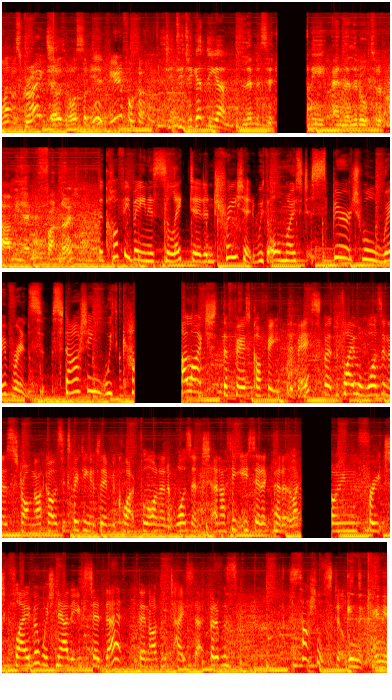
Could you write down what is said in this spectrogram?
Well, that was great. That was awesome. Yeah, beautiful coffee. Did, did you get the um, lemon citrus? and the little sort of Armagnac front note. The coffee bean is selected and treated with almost spiritual reverence, starting with I liked the first coffee the best, but the flavour wasn't as strong. Like I was expecting it to be quite full on, and it wasn't. And I think you said it had like own fruit flavour, which now that you've said that, then I could taste that. But it was subtle still. In the Kenya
